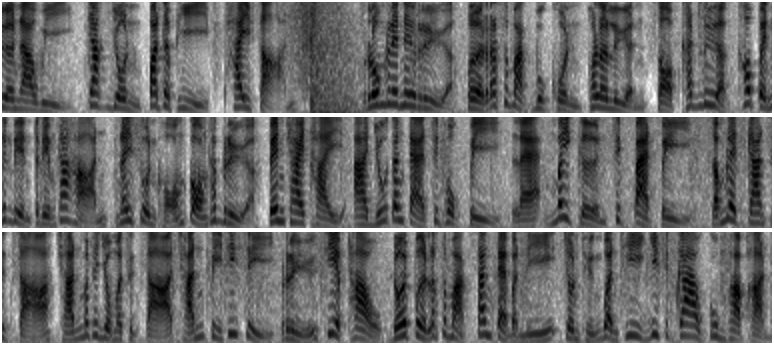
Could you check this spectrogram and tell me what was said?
เรือนาวี จักรยนต์ปัตภีภัยสาร โรงเรียนนายเรือ เปิดรับสมัครบุคคลพลเรือน สอบคัดเลือกเข้าเป็นนักเรียนเตรียมทหาร ในส่วนของกองทัพเรือ เป็นชายไทยอายุตั้งแต่ 16 ปี และไม่เกิน 18 ปีสำเร็จการศึกษาชั้นมัธยมศึกษาชั้นปีที่ 4 หรือเทียบเท่า โดยเปิดรับสมัครตั้งแต่บัดนี้จนถึงวันที่ 29 กุมภาพันธ์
